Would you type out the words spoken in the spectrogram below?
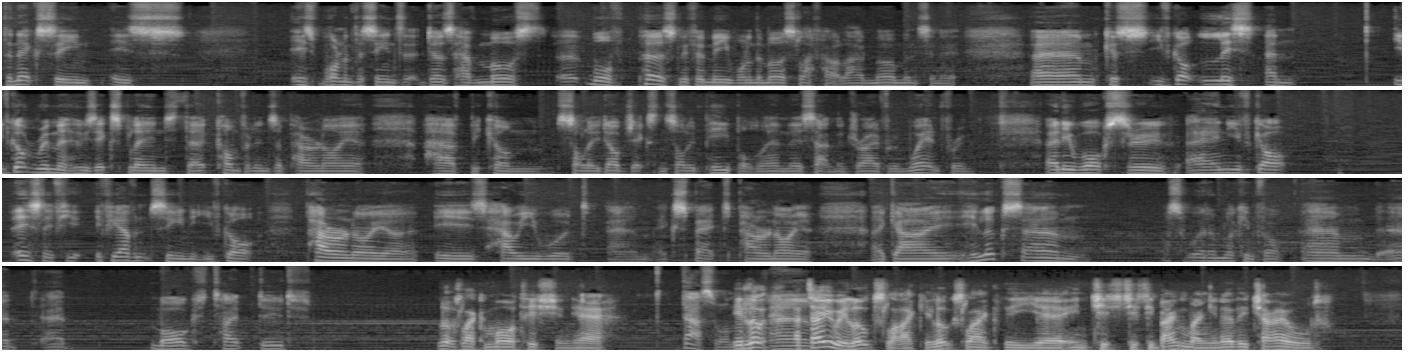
The next scene is is one of the scenes that does have most, uh, well, personally for me, one of the most laugh out loud moments in it, because you've got Liz, um, you've got Rimmer who's explained that confidence and paranoia have become solid objects and solid people when they're sat in the drive room waiting for him and he walks through, and you've got basically if you if you haven't seen it, you've got paranoia is how you would um, expect paranoia. A guy he looks um, what's the word I'm looking for? Um, a, a morgue type dude. Looks like a mortician, yeah. That's one. He look. I Um, tell you, who he looks like. He looks like the uh, in Chitty Chitty Bang Bang. You know, the child.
